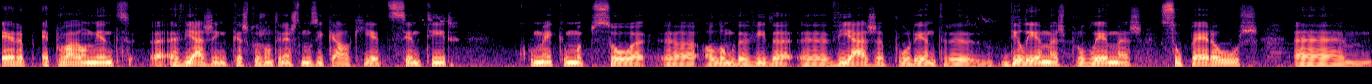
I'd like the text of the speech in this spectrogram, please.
era, é provavelmente a, a, viagem que as pessoas vão ter neste musical, que é de sentir como é que uma pessoa uh, ao longo da vida uh, viaja por entre dilemas, problemas, supera-os. Uh,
